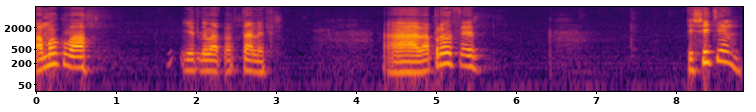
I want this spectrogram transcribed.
помог вам, если у вас остались а, вопросы. Пишите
